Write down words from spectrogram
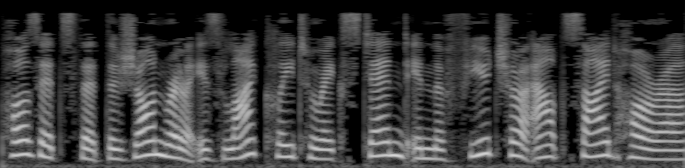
posits that the genre is likely to extend in the future outside horror.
